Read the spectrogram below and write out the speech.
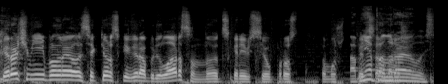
Короче, мне не понравилась актерская игра Бри Ларсон, но это, скорее всего, просто потому что А мне персонаж. понравилось.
